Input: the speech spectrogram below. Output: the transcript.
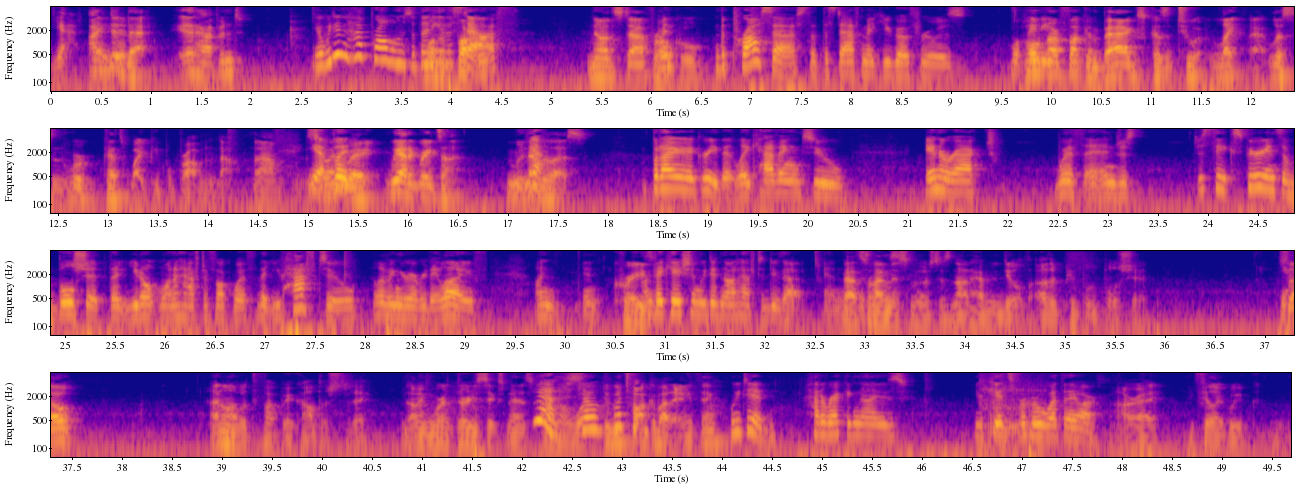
Yeah, I you did, that. It happened. Yeah, we didn't have problems with any of the staff. No, the staff were all cool. The process that the staff make you go through is Holding maybe. our fucking bags because of two like. Uh, listen, we're that's white people problem now. Now, Yeah, so but- anyway, we had a great time. Nevertheless, but I agree that like having to interact with and just just the experience of bullshit that you don't want to have to fuck with that you have to living your everyday life. On in, Crazy. on vacation, we did not have to do that, and that's was what I miss most is not having to deal with other people's bullshit. Yeah. So, I don't know what the fuck we accomplished today. I mean, we're at 36 minutes. I Yeah, don't know what. so did we talk about anything? We did how to recognize your kids for who what they are. All right. You feel like we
